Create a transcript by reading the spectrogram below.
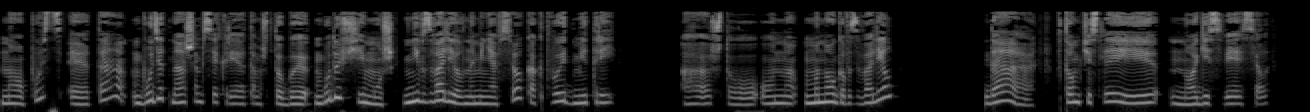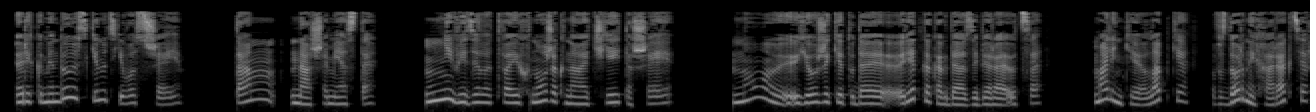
Но пусть это будет нашим секретом, чтобы будущий муж не взвалил на меня все, как твой Дмитрий. А что, он много взвалил? Да, в том числе и ноги свесил. Рекомендую скинуть его с шеи. Там наше место. Не видела твоих ножек на чьей-то шее. Ну, ежики туда редко когда забираются. Маленькие лапки, вздорный характер.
